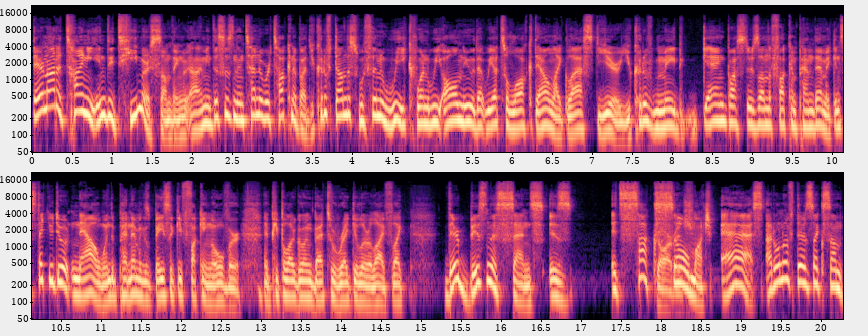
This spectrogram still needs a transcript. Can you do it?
They're not a tiny indie team or something. I mean, this is Nintendo we're talking about. You could have done this within a week when we all knew that we had to lock down like last year. You could have made gangbusters on the fucking pandemic. Instead, you do it now when the pandemic is basically fucking over and people are going back to regular life. Like, their business sense is. It sucks so much ass. I don't know if there's like some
